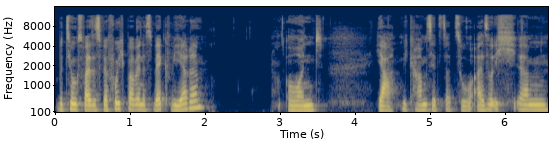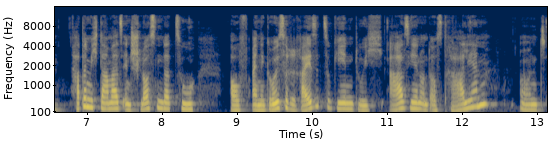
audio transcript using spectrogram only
Beziehungsweise es wäre furchtbar, wenn es weg wäre. Und ja, wie kam es jetzt dazu? Also ich ähm, hatte mich damals entschlossen dazu, auf eine größere Reise zu gehen durch Asien und Australien und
